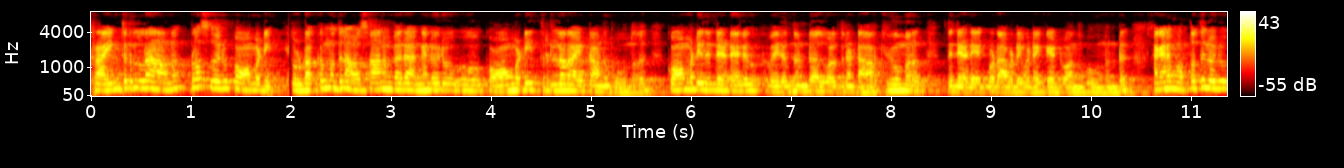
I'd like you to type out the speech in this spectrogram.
ക്രൈം ത്രില്ലറാണ് പ്ലസ് ഒരു കോമഡി തുടക്കം മുതൽ അവസാനം വരെ അങ്ങനെ ഒരു കോമഡി ത്രില്ലർ ആയിട്ടാണ് പോകുന്നത്. കോമഡി ഇതിന്റെ ഇടയിൽ വരുന്നുണ്ട് അതുപോലെ തന്നെ ഡാർക്ക് ഹ്യൂമർ ഇതിന്റെ ഇടയിൽ കൂടെ അവിടെ ഇവിടെ ആയിട്ട് വന്നു പോകുന്നുണ്ട്. അങ്ങനെ മൊത്തത്തിൽ ഒരു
